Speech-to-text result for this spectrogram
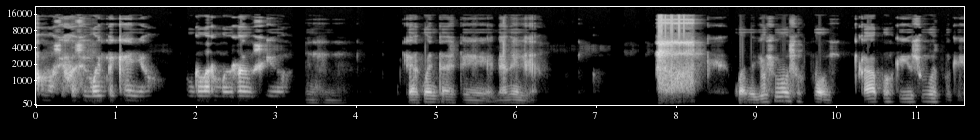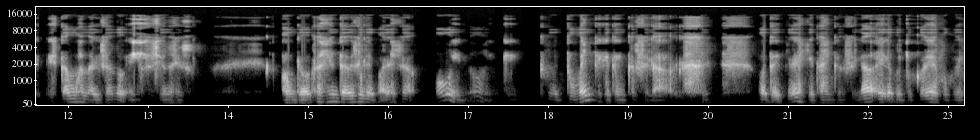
como si fuese muy pequeño, un lugar muy reducido. ¿Te das cuenta, este, Danelia? Cuando yo subo esos posts, cada post que yo subo es porque estamos analizando en las sesiones eso. Aunque a otra gente a veces le parezca, uy, no, tu, tu mente que está encarcelada. no te crees que estás encarcelado, es lo que tú crees, porque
